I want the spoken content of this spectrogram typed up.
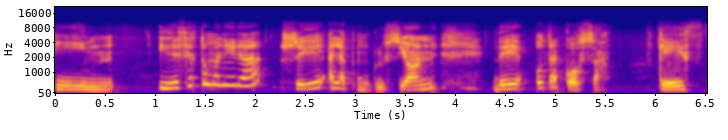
y y de cierta manera llegué a la conclusión de otra cosa, que es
